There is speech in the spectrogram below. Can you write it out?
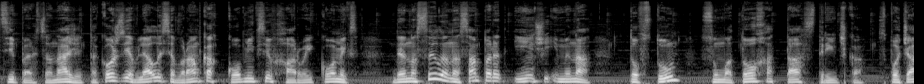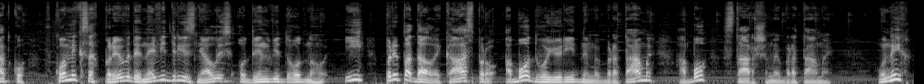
Ці персонажі також з'являлися в рамках коміксів Harvey Comics, де носили насамперед інші імена Товстун, Суматоха та Стрічка. Спочатку коміксах привиди не відрізнялись один від одного і припадали Касперу або двоюрідними братами, або старшими братами. У них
